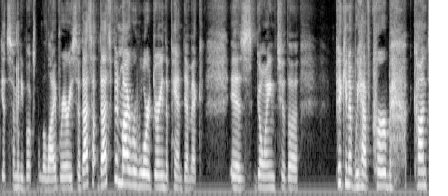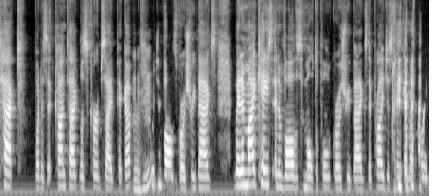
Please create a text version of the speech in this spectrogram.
get so many books from the library. So that's that's been my reward during the pandemic is going to the picking up we have curb contact what is it contactless curbside pickup Mhm. which involves grocery bags. But in my case, it involves multiple grocery bags. They probably just think I'm a freak.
